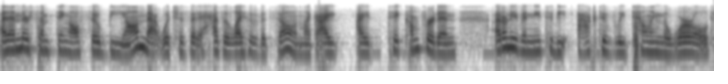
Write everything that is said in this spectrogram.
And then there's something also beyond that, which is that it has a life of its own. Like I, I take comfort in I don't even need to be actively telling the world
